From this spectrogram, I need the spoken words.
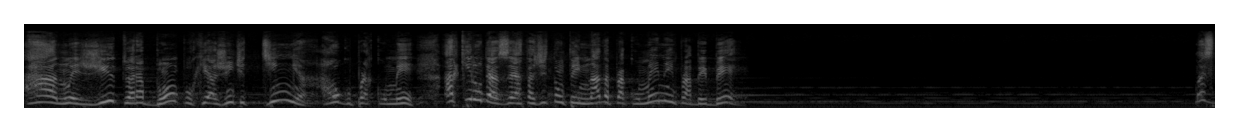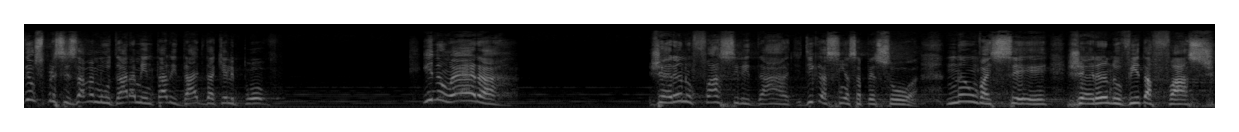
ah, no Egito era bom porque a gente tinha algo para comer. Aqui no deserto a gente não tem nada para comer nem para beber. Mas Deus precisava mudar a mentalidade daquele povo. E não era gerando facilidade. Diga assim essa pessoa: não vai ser gerando vida fácil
